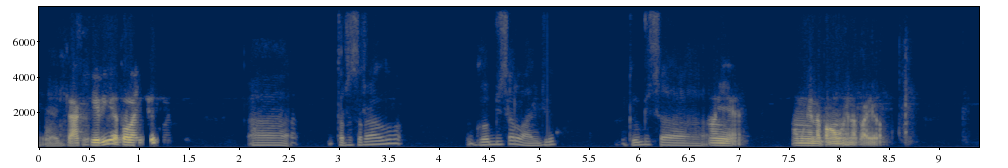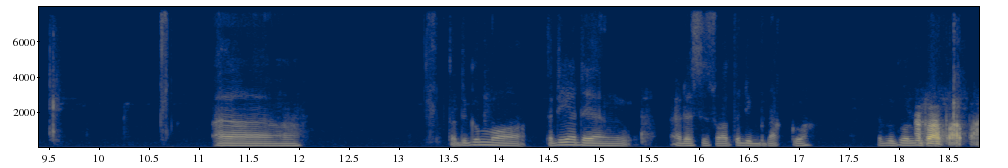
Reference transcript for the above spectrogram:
ya Kita gitu akhiri atau lanjut? Ah, terserah lu gue bisa lanjut gue bisa Oh iya. Ngomongin apa ngomongin apa yuk. eh tadi gue mau tadi ada yang ada sesuatu di benak gue tapi gue lupa Apa apa apa.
